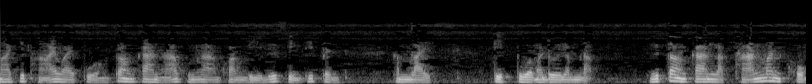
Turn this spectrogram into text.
มาชิบหายวายป่วง ต้องการหาคุณงามความดีหรือสิ่งที่เป็นกำไรติดตัวมาโดยลำดับ หรือต้องการหลักฐานมั่นคง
